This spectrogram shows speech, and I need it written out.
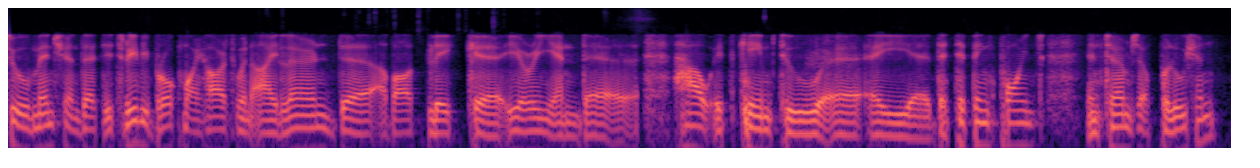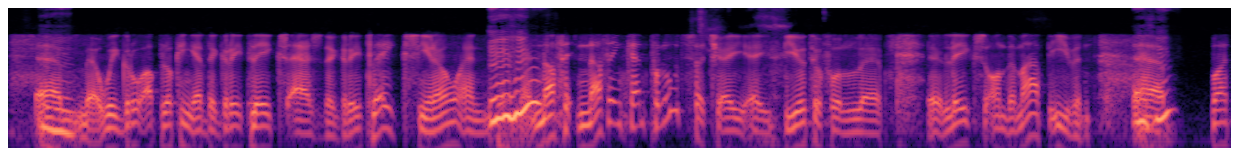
to mention that it really broke my heart when I learned uh, about Lake uh, Erie and uh, how it came to uh, a uh, the tipping point in terms of pollution. Um, we grew up looking at the Great Lakes as the Great Lakes, you know, and Mhm. nothing nothing can pollute such a, a beautiful uh, uh, lakes on the map, even. Uh, but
